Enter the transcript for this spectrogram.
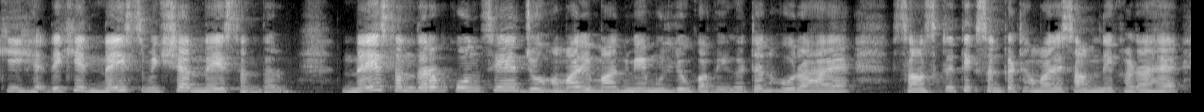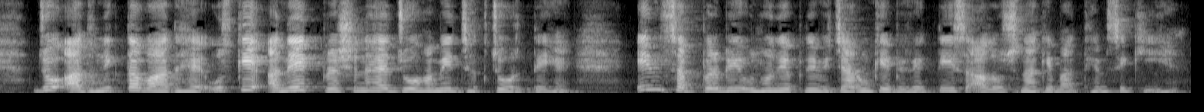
की है। देखिए, नई समीक्षा, नए संदर्भ। नए संदर्भ कौन से हैं? जो हमारे मानवीय मूल्यों का विघटन हो रहा है, सांस्कृतिक संकट हमारे सामने खड़ा है, जो आधुनिकतावाद है, उसके अनेक प्रश्न है जो हमें झकझोरते हैं। इन सब पर भी उन्होंने अपने विचारों की अभिव्यक्ति इस आलोचना के माध्यम से की है।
